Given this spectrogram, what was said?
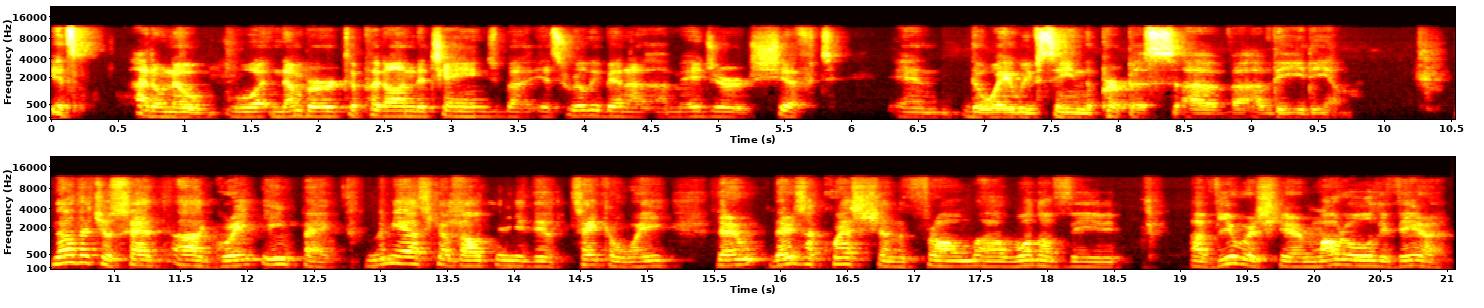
it's, I don't know what number to put on the change, but it's really been a, a major shift in the way we've seen the purpose of, of the EDM. Now that you said uh, great impact, let me ask you about the, the takeaway. There, there is a question from uh, one of the uh, viewers here, Mauro Oliveira.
